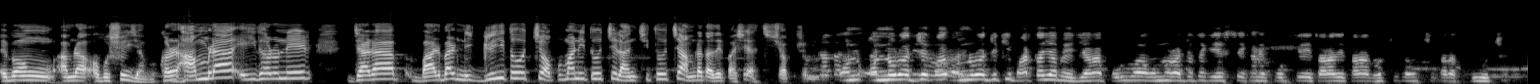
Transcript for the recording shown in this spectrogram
এবং আমরা অবশ্যই যাব। কারণ আমরা এই ধরনের যারা বারবার নিগৃহীত হচ্ছে অপমানিত হচ্ছে লাঞ্ছিত হচ্ছে আমরা তাদের পাশে আছি সবসময়। অন্য- অন্য রাজ্যে অন্য রাজ্যে কি বার্তা যাবে? যারা পড়ুয়া অন্য রাজ্য থেকে এসছে এখানে পড়তে তারা যে তারা ধর্ষিত হচ্ছে তারা খুন হচ্ছে?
